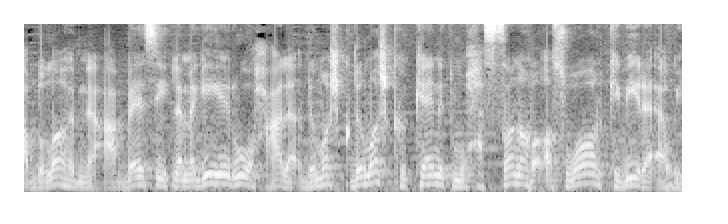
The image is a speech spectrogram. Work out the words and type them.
عبد الله بن عباسي لما جه يروح على دمشق دمشق كانت محصنة بأسوار كبيرة قوي.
